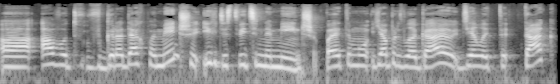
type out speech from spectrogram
А, а вот в городах поменьше их действительно меньше. Поэтому я предлагаю делать так,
